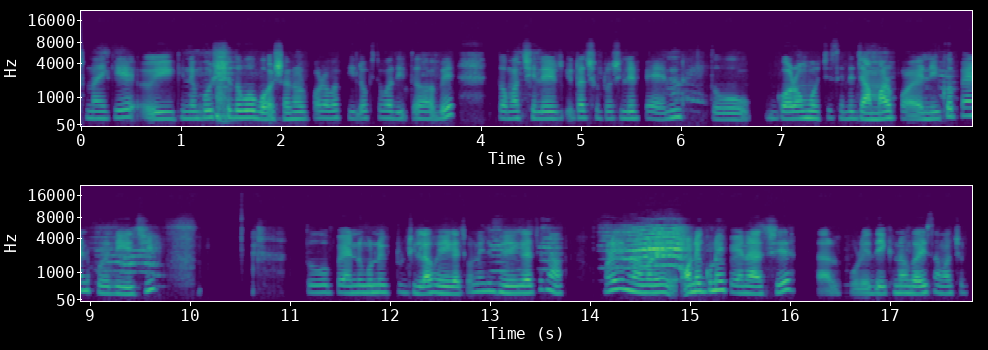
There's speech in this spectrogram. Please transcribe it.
সোনাইকে ওইখানে বসিয়ে দেবো। বসানোর পর আবার তিলক সেবা দিতে হবে। তো আমার ছেলের, এটা ছোট ছেলের প্যান্ট তো গরম হচ্ছে, ছেলে জামার পরায়নি প্যান্ট পরে দিয়েছি। তো প্যান্টগুলো একটু ঢিলা হয়ে গেছে। অনেক দিন হয়ে গেছে না? অনেক না মানে অনেকগুলোই প্যান্ট আছে। তারপরে দেখে নাও গাইস আমার ছোট্ট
